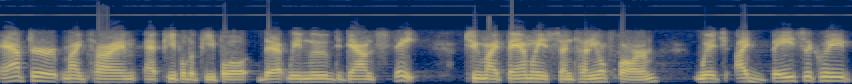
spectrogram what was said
after my time at People to People that we moved downstate to my family's Centennial Farm, which I'd basically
